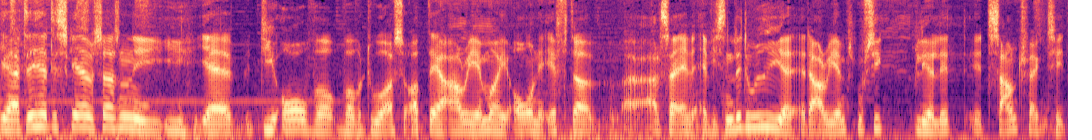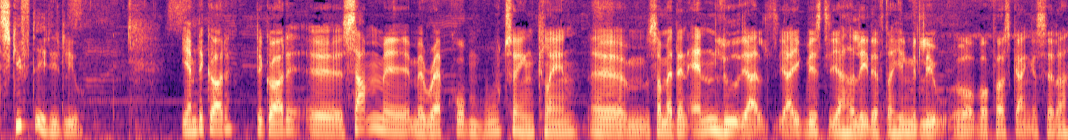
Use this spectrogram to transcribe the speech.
Ja, det her det sker jo så sådan i, i ja, de år, hvor, hvor du også opdager R.E.M. og i årene efter. Øh, altså er, er vi sådan lidt ude i, at R.E.M.'s musik bliver lidt et soundtrack til et skifte i dit liv? Jamen, det gør det. Det gør det. Øh, sammen med, med rapgruppen Wu-Tang Clan, øh, som er den anden lyd, jeg, jeg ikke vidste, jeg havde let efter hele mit liv, hvor, hvor første gang jeg sætter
